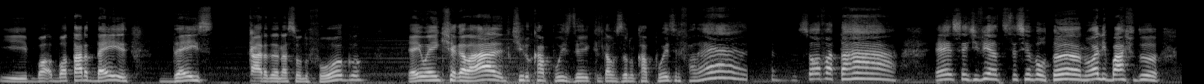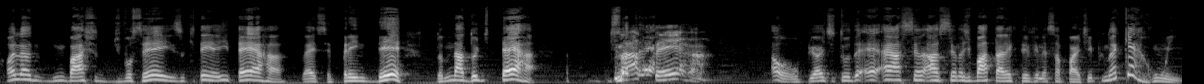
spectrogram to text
e bo- botaram 10, 10 caras da Nação do Fogo. E aí o Aang chega lá, tira o capuz dele, que ele tava usando o capuz, ele fala, é, sou Avatar, é, você devia estar se revoltando, olha embaixo do, olha embaixo de vocês, o que tem aí, terra. Velho, você prender dominador de terra. Na terra. Ah, o pior de tudo é a cena, a cena de batalha que teve nessa parte aí, porque não é que é ruim,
